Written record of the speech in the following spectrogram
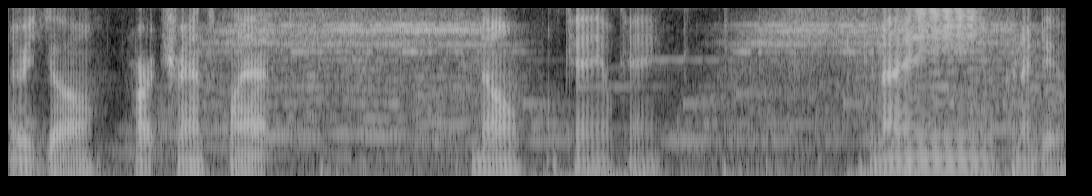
there you go. Heart transplant. No. Okay, okay. Can I what can I do?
